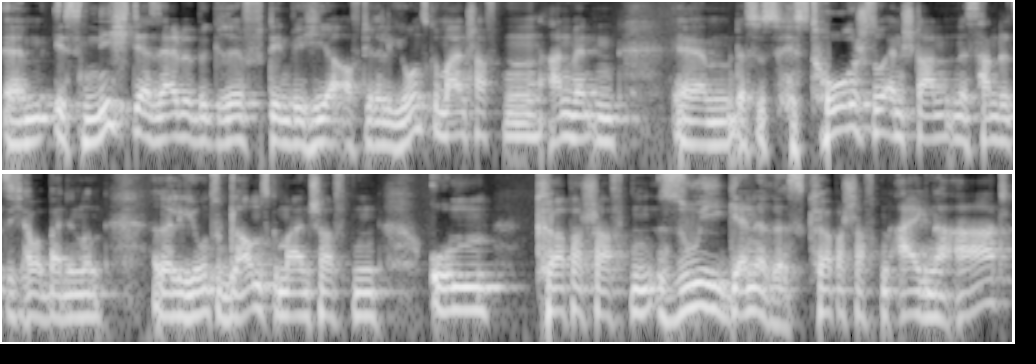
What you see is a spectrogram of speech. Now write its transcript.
ähm, ist nicht derselbe Begriff, den wir hier auf die Religionsgemeinschaften anwenden. Ähm, das ist historisch so entstanden. Es handelt sich aber bei den Religions- und Glaubensgemeinschaften um Körperschaften sui generis, Körperschaften eigener Art,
